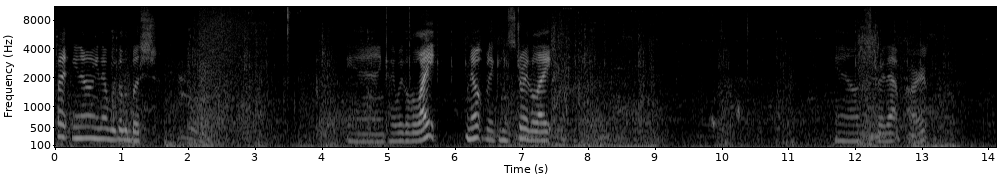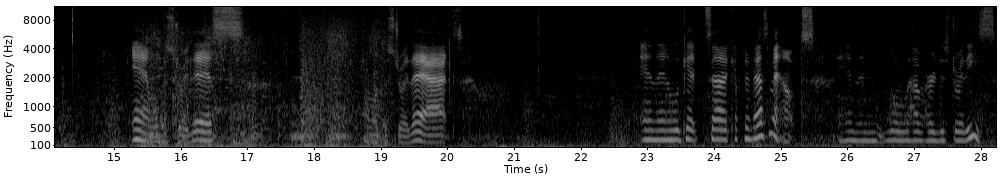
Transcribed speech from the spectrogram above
But you know, you know, wiggle the bush. And can I wiggle the light? Nope, I can destroy the light. And I'll destroy that part. And we'll destroy this. And we'll destroy that. And then we'll get uh, Captain Phasma out. And then we'll have her destroy these.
